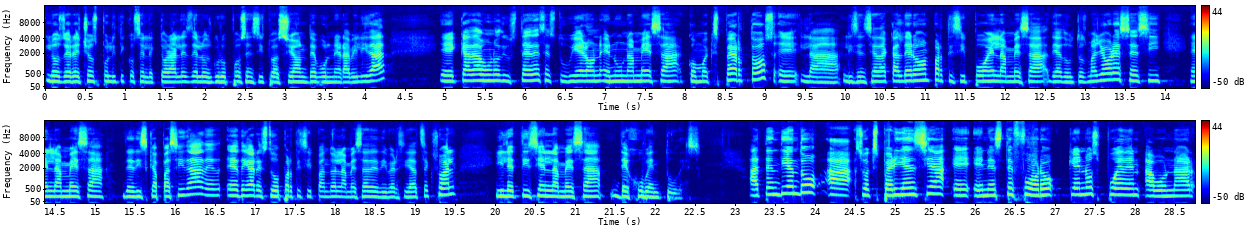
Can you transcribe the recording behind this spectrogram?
los derechos políticos electorales de los grupos en situación de vulnerabilidad. Eh, cada uno de ustedes estuvieron en una mesa como expertos. Eh, la licenciada Calderón participó en la mesa de adultos mayores, Ceci en la mesa de discapacidad, Edgar estuvo participando en la mesa de diversidad sexual y Leticia en la mesa de juventudes. Atendiendo a su experiencia eh, en este foro, ¿qué nos pueden abonar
